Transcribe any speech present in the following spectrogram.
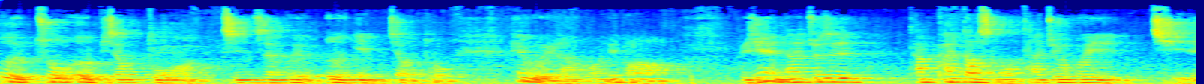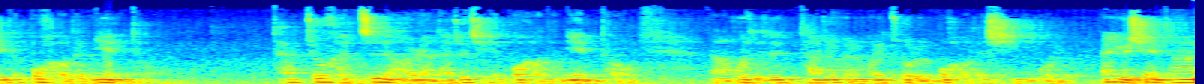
恶做恶比较多哦，今生会有恶念比较多。黑为狼哦，你看哦，有些人他就是他看到什么，他就会起了一个不好的念头，他就很自然而然他就起了不好的念头，啊，或者是他就可能会做了不好的行为。那有些人他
